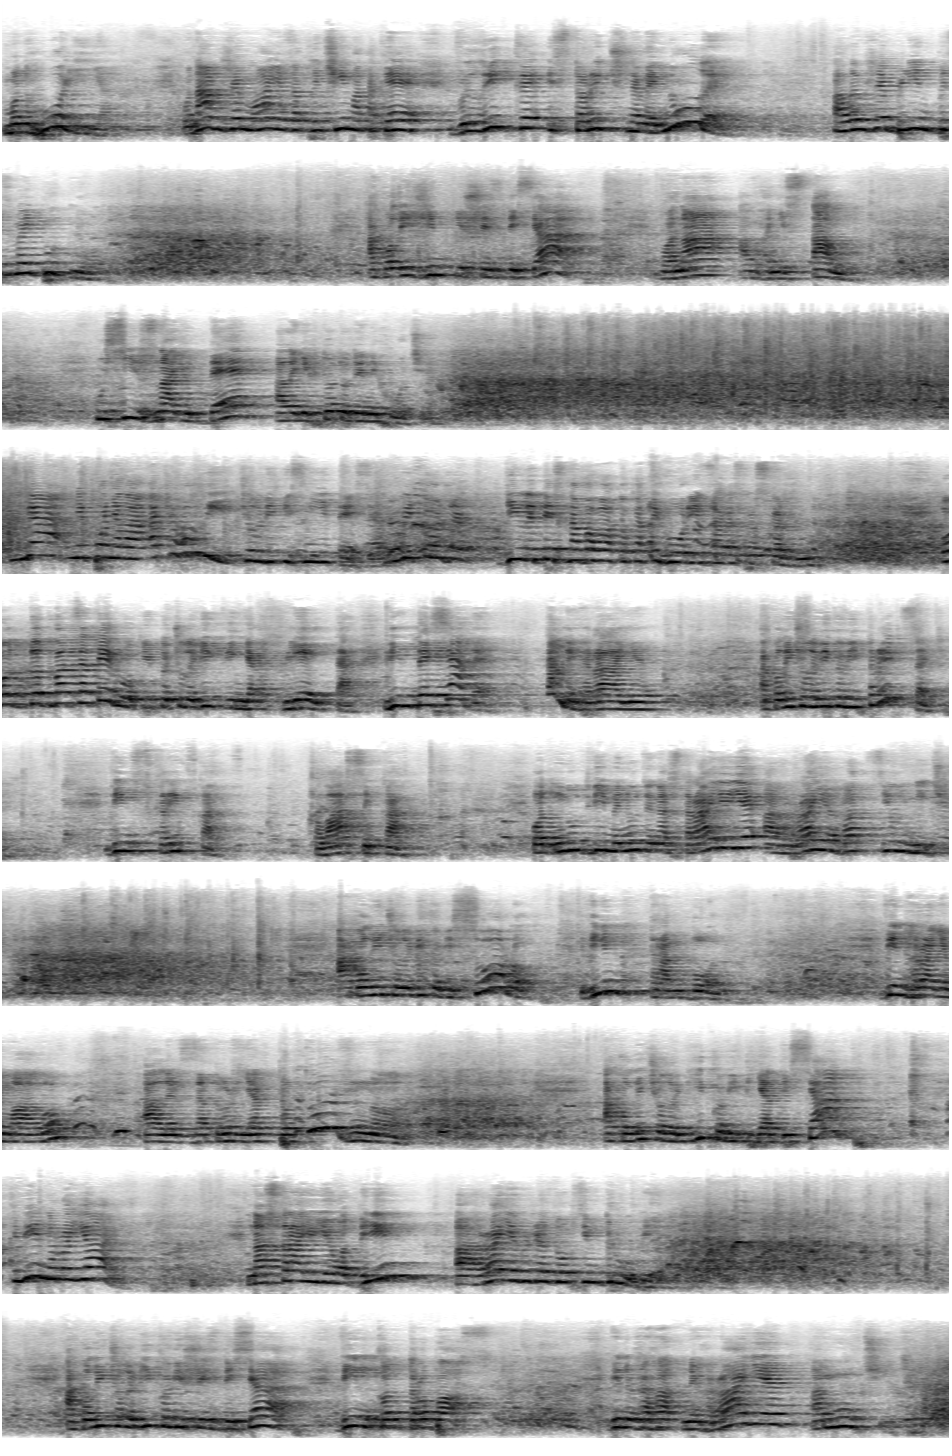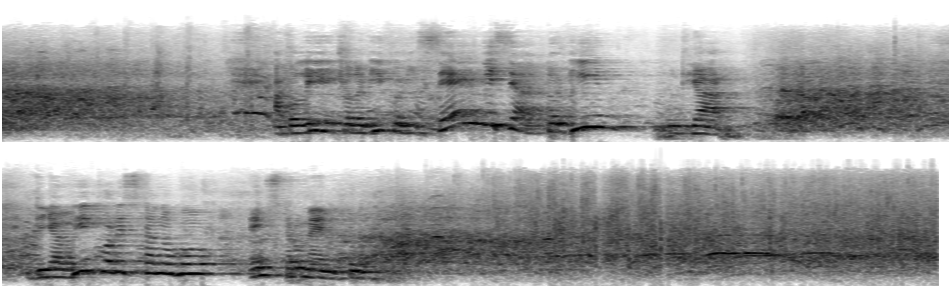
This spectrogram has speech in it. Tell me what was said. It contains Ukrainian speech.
Монголія. Вона вже має за плечима таке велике історичне минуле, але вже, блін, без майбутнього. А коли жінки 60, вона Афганістан. Усі знають де, але ніхто туди не хоче. Я не поняла, а чого ви, чоловіки, смієтеся? Ви теж ділитесь на багато категорій, зараз розкажу. От до 20 років то чоловік він як флейта. Він де сяде, там і грає. А коли чоловікові 30, він скрипка, класика. Одну-дві минути настраює, а грає гад цілу ніч. А коли чоловікові 40, він трамбон. Він грає мало, але зато ж як потужно. А коли чоловікові 50, він рояль. Настраює один, а грає вже зовсім другий. А коли чоловікові 60, він контрабас. Він уже гад не грає, а мучить. А коли чоловікові 70, то він гудляр. Для використаного інструменту.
